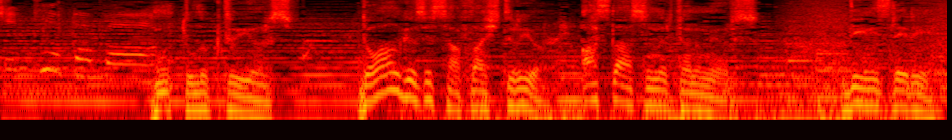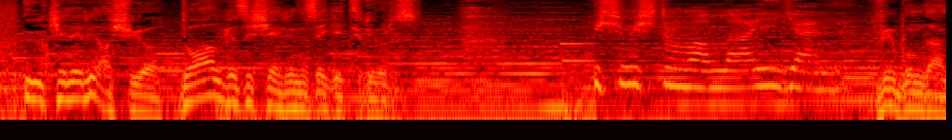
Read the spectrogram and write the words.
Teşekkür ederim. mutluluk duyuyoruz. Doğalgazı saflaştırıyor. Asla sınır tanımıyoruz. Denizleri, ülkeleri aşıyor. Doğalgazı şehrinize getiriyoruz. Üşümüştüm vallahi iyi geldi. Ve bundan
